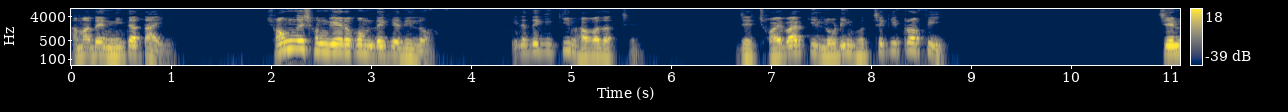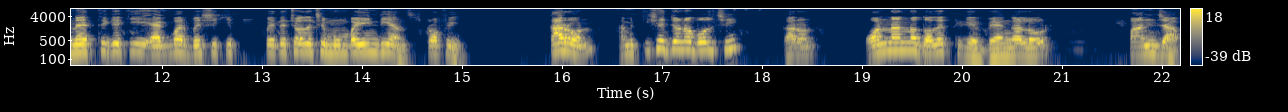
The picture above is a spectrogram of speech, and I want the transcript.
আমাদের নিতা তাই সঙ্গে সঙ্গে এরকম দেখিয়ে দিল। এটা দেখে কি ভাবা যাচ্ছে? যে ছয়বার কি লোডিং হচ্ছে কি ট্রফি চেন্নাইয়ের থেকে কি একবার বেশি কি পেতে চলেছে মুম্বাই ইন্ডিয়ান্স ট্রফি কারণ আমি কিসের জন্য বলছি? কারণ অন্যান্য দলের থেকে ব্যাঙ্গালোর, পাঞ্জাব,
